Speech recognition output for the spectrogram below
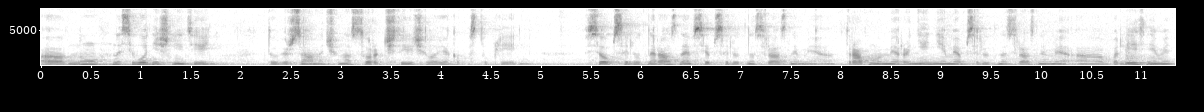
Ну, на сегодняшний день, то бишь за ночь, у нас 44 человека поступлений. Все абсолютно разное, все абсолютно с разными травмами, ранениями, абсолютно с разными а, болезнями.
